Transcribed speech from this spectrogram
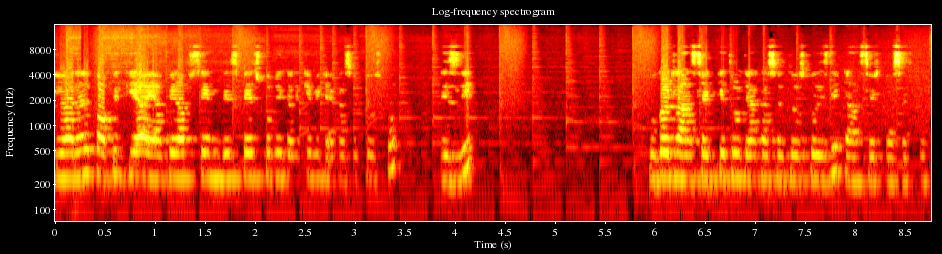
यू कॉपी किया या फिर आप सेम दिस पेज को भी करके भी क्या कर सकते हो उसको? इजिली गूगल ट्रांसलेट के थ्रू क्या कर सकते हो उसको इजिली ट्रांसलेट कर सकते हो।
